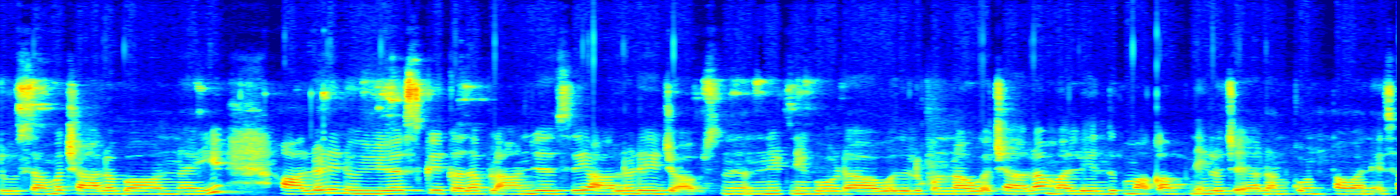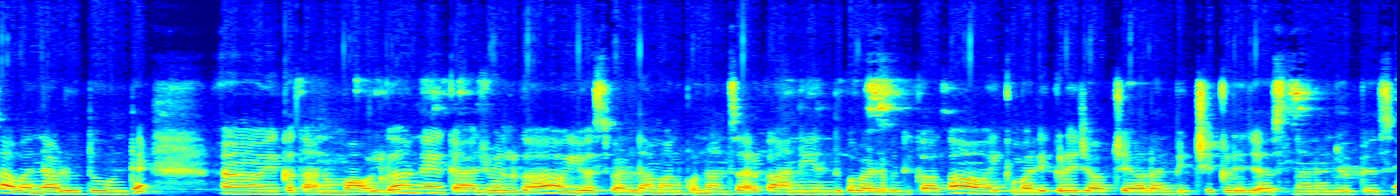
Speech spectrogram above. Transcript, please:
చూసాము చాలా బాగున్నాయి ఆల్రెడీ నువ్వు యూఎస్కి కదా ప్లాన్ చేసి ఆల్రెడీ జాబ్స్ అన్నిటిని కూడా వదులుకున్నావుగా చాలా మళ్ళీ ఎందుకు మా కంపెనీలో చేయాలనుకుంటున్నావు అనేసి అవన్నీ అడుగుతూ ఉంటే ఇక తను మామూలుగా నేను క్యాజువల్గా యూఎస్ వెళ్దాం అనుకున్నాను సార్ కానీ ఎందుకో వెళ్ళబుద్ధి కాక ఇక మళ్ళీ ఇక్కడే జాబ్ చేయాలనిపించి ఇక్కడే చేస్తున్నానని చెప్పేసి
